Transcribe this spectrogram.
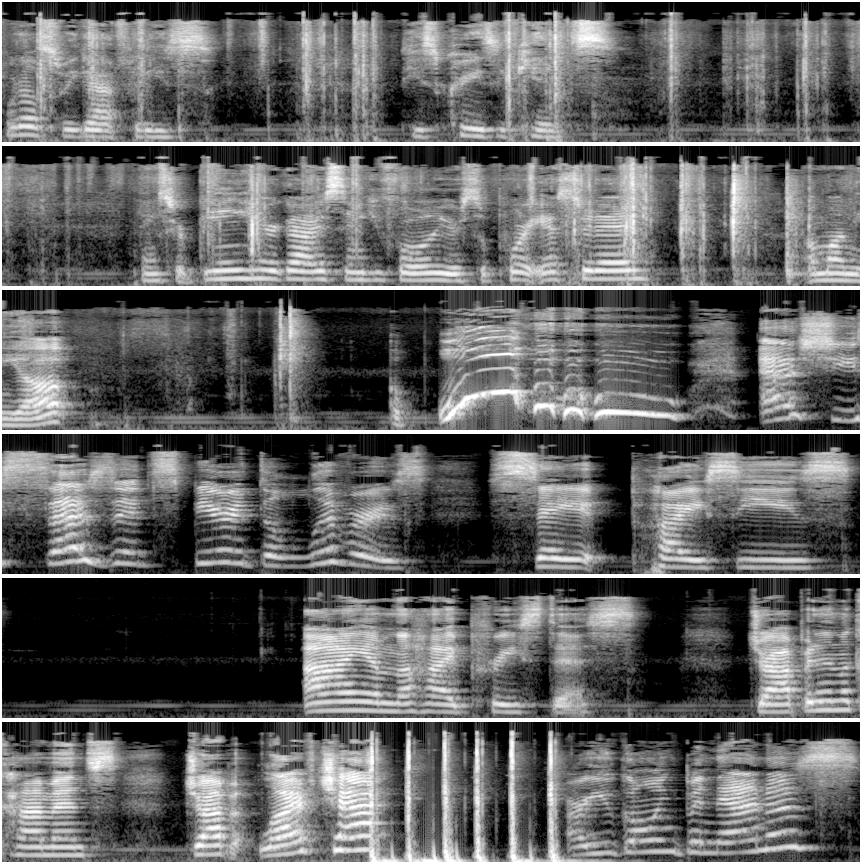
What else we got for these, these crazy kids? Thanks for being here, guys. Thank you for all your support yesterday. I'm on the up. up. Ooh! As she says it, Spirit delivers. Say it, Pisces. I am the High Priestess. Drop it in the comments. Drop it. Live chat. Are you going bananas?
